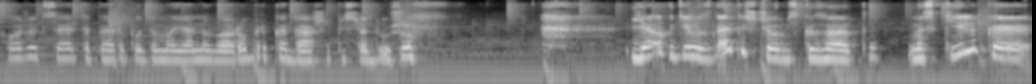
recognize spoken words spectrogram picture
Схоже, це тепер буде моя нова рубрика Даша після душу. Я хотіла, знаєте, що вам сказати? Наскільки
